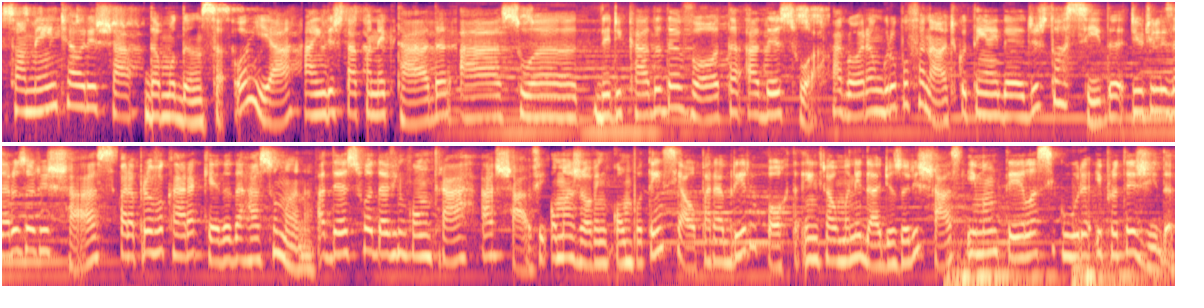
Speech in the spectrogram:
Somente a orixá da mudança, Oiá, ainda está conectada à sua dedicada devota a Desua. Agora, um grupo fanático tem a ideia distorcida de utilizar os orixás para provocar a queda da raça humana. A Desua deve encontrar a chave, uma jovem com potencial para abrir a porta entre a humanidade e os orixás e mantê-la segura e protegida.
